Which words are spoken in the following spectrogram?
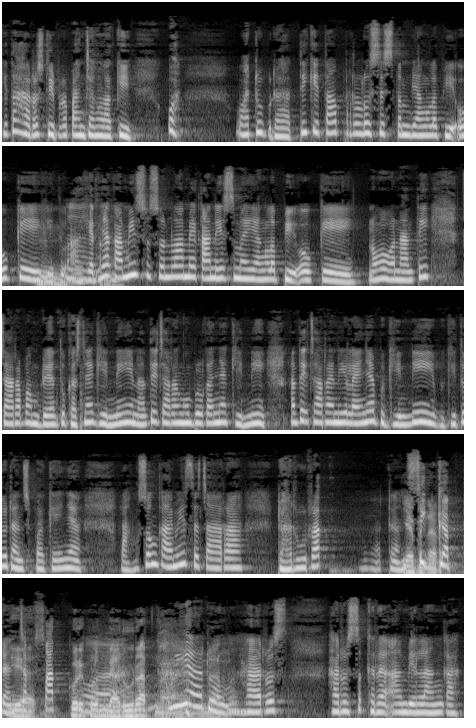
kita harus diperpanjang lagi wah Waduh, berarti kita perlu sistem yang lebih oke gitu. Akhirnya kami susunlah mekanisme yang lebih oke. No, nanti cara pemberian tugasnya gini, nanti cara ngumpulkannya gini, nanti cara nilainya begini, begitu dan sebagainya. Langsung kami secara darurat dan Ya, benar. sigap dan Iya, cepat. Kurikulum darurat, nah, Oh, iya benar. dong, harus harus segera ambil langkah.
